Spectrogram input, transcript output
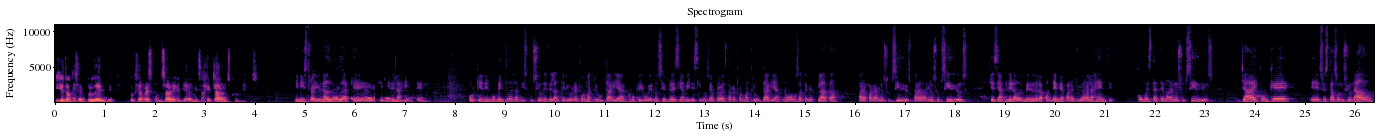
y yo tengo que ser prudente, tengo que ser responsable en enviar el mensaje claro a los colombianos. Ministro, hay una duda que, tiene la gente, porque en el momento de las discusiones de la anterior reforma tributaria, como que el gobierno siempre decía, mire, si no se aprueba esta reforma tributaria, no vamos a tener plata para pagar los subsidios, para dar los subsidios que se han generado en medio de la pandemia para ayudar a la gente. ¿Cómo está el tema de los subsidios? ¿Ya hay con qué? ¿Eso está solucionado?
